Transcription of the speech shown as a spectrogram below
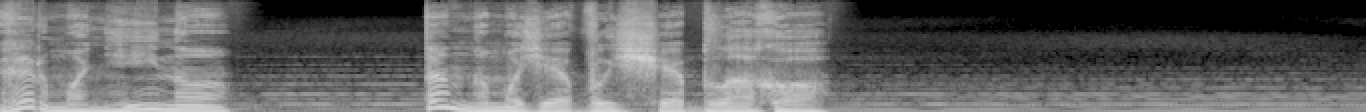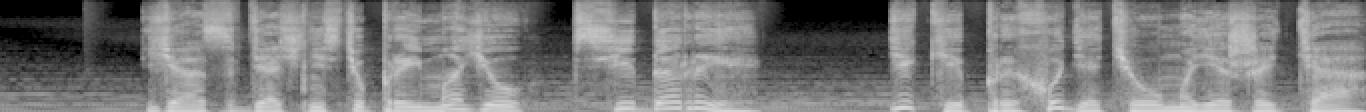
гармонійно та на моє вище благо. Я з вдячністю приймаю всі дари, які приходять у моє життя.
